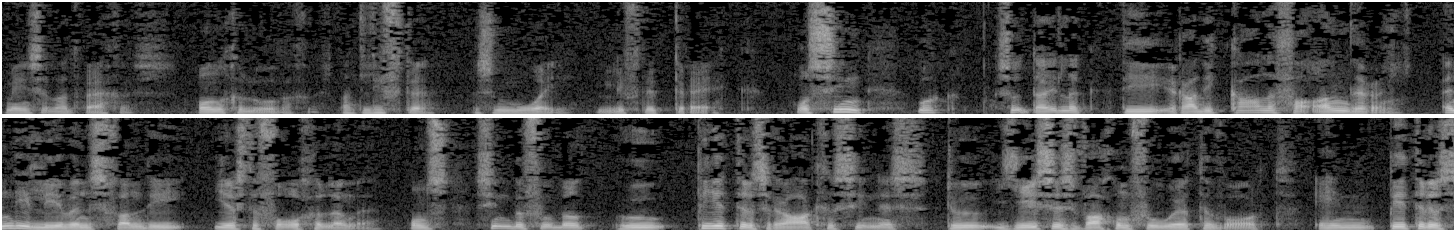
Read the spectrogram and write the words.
mense wat weg is ongelowiges. Want liefde is mooi liefde trek. Ons sien ook so duidelik die radikale verandering in die lewens van die eerste volgelinge ons sien byvoorbeeld hoe Petrus raak gesien is toe Jesus wag om verhoor te word en Petrus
